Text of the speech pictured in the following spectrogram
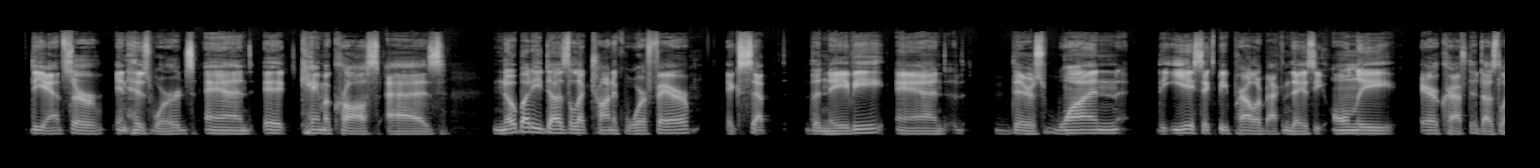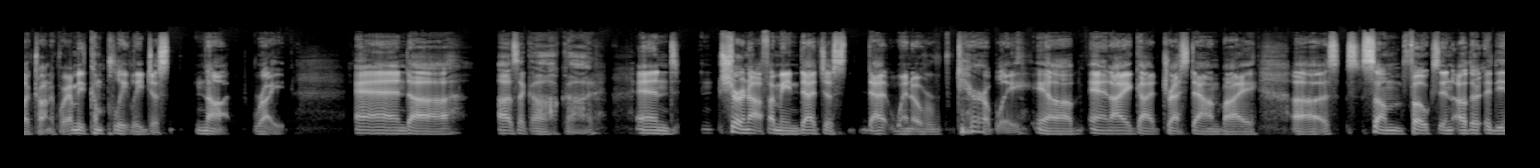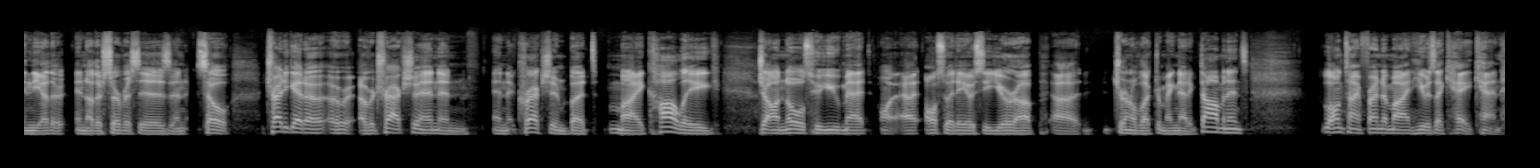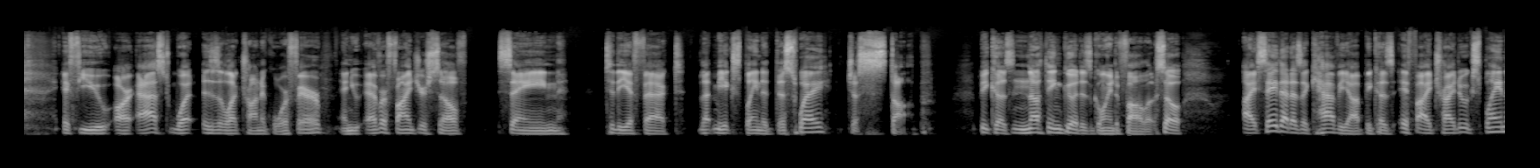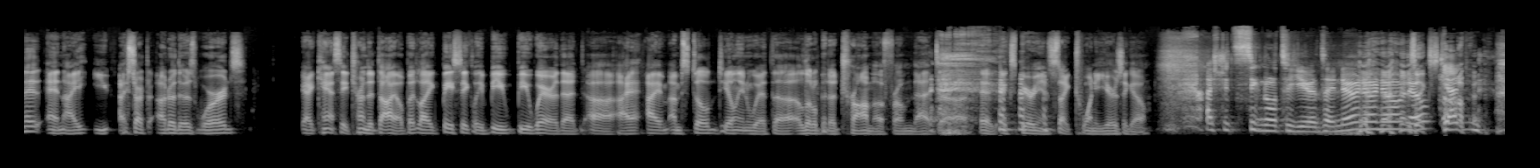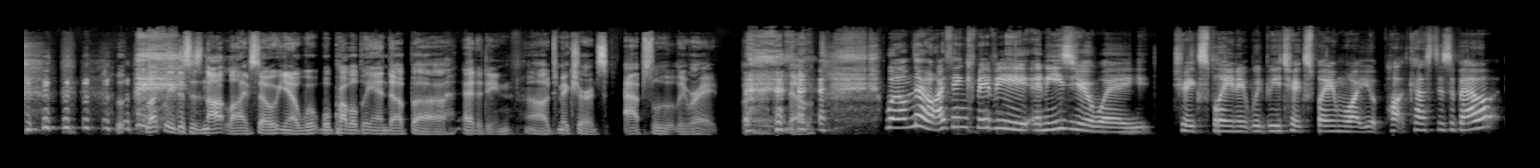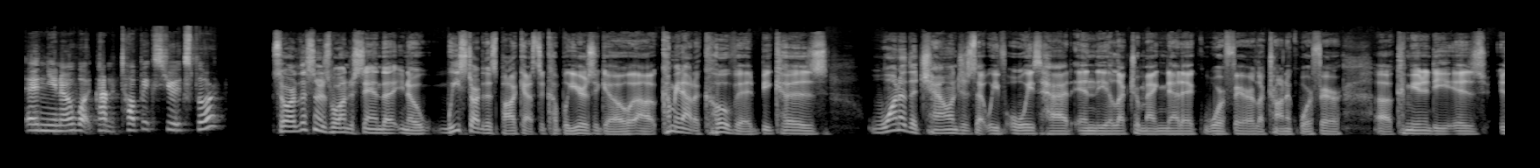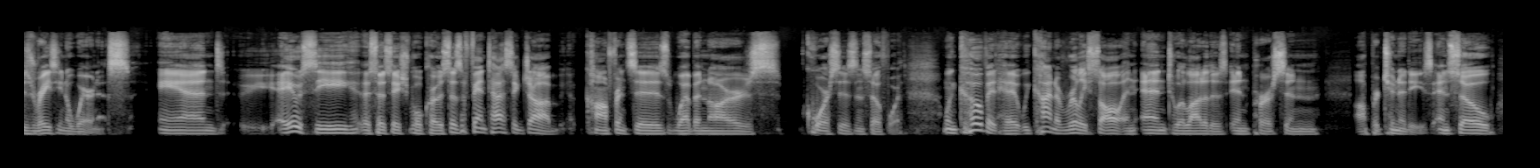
the answer in his words, and it came across as nobody does electronic warfare except the Navy. And there's one, the EA 6B Prowler back in the day is the only aircraft that does electronic warfare. I mean, completely just not right. And uh, I was like, oh God. And sure enough, I mean that just that went over terribly, uh, and I got dressed down by uh, some folks in other in the other in other services, and so tried to get a, a, a retraction and and a correction. But my colleague John Knowles, who you met uh, also at AOC Europe, uh, Journal of Electromagnetic Dominance, longtime friend of mine, he was like, "Hey Ken." If you are asked what is electronic warfare and you ever find yourself saying to the effect, let me explain it this way, just stop because nothing good is going to follow. So I say that as a caveat because if I try to explain it and I you, I start to utter those words, I can't say turn the dial, but like basically be beware that uh, I I'm still dealing with uh, a little bit of trauma from that uh, experience like 20 years ago. I should signal to you and say no no no no. like, Stop. Luckily, this is not live, so you know we'll, we'll probably end up uh, editing uh, to make sure it's absolutely right. But, no. well, no, I think maybe an easier way to explain it would be to explain what your podcast is about and you know what kind of topics you explore so our listeners will understand that you know we started this podcast a couple years ago, uh, coming out of COVID, because one of the challenges that we've always had in the electromagnetic warfare, electronic warfare uh, community is is raising awareness. And AOC, Association of Crows, does a fantastic job. Conferences, webinars, courses, and so forth. When COVID hit, we kind of really saw an end to a lot of those in person opportunities. And so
